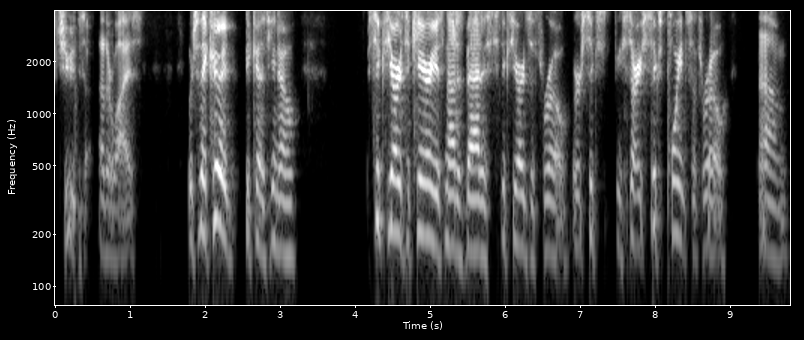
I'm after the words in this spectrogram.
choose otherwise, which they could because, you know, six yards a carry is not as bad as six yards a throw or six, sorry, six points a throw um,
